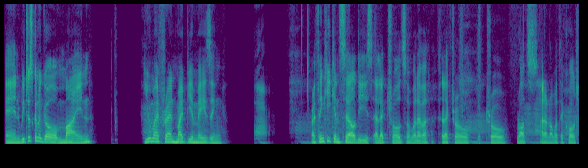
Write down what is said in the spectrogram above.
And we're just gonna go mine. You, my friend, might be amazing. I think he can sell these electrodes or whatever. Electro tro rods. I don't know what they're called.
